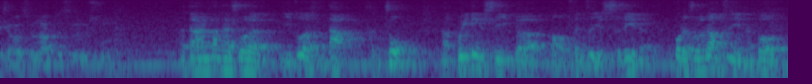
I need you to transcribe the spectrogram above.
is also not the solution. 那当然，刚才说了，你做的很大很重，那不一定是一个保存自己实力的，或者说让自己能够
